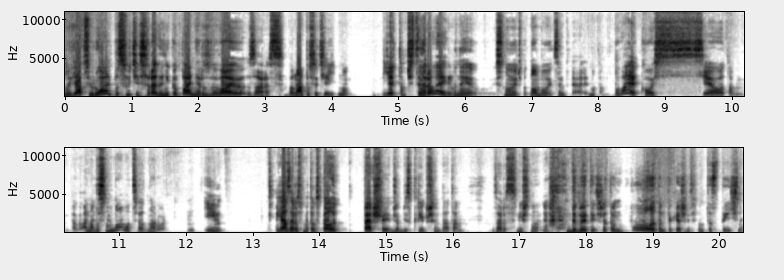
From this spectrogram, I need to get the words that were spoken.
Ну, я цю роль, по суті, всередині компанії розвиваю зараз. Вона, по суті, ну, є там частина ролей, вони існують в одному екземплярі. Ну, там, Буває якогось SEO, там, а в основному це одна роль. І я зараз ми там склали перший job description, да, там, зараз смішно на нього дивитись, що там було, там таке щось фантастичне.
